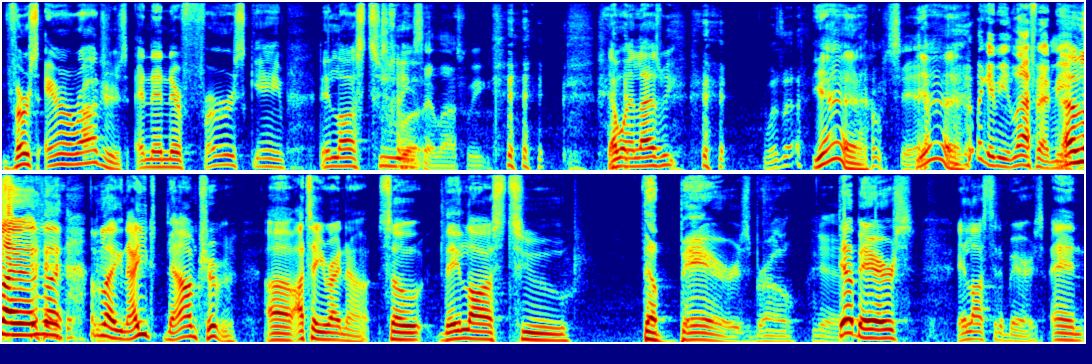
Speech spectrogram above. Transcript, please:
versus Aaron Rodgers. And then their first game they lost to uh, said last week. that wasn't last week. was that? Yeah, Oh shit. yeah. Look at me, laugh at me. I'm like, I'm like, I'm like, now you, now I'm tripping. Uh, I'll tell you right now. So they lost to the Bears, bro. yeah. The Bears. They lost to the Bears, and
